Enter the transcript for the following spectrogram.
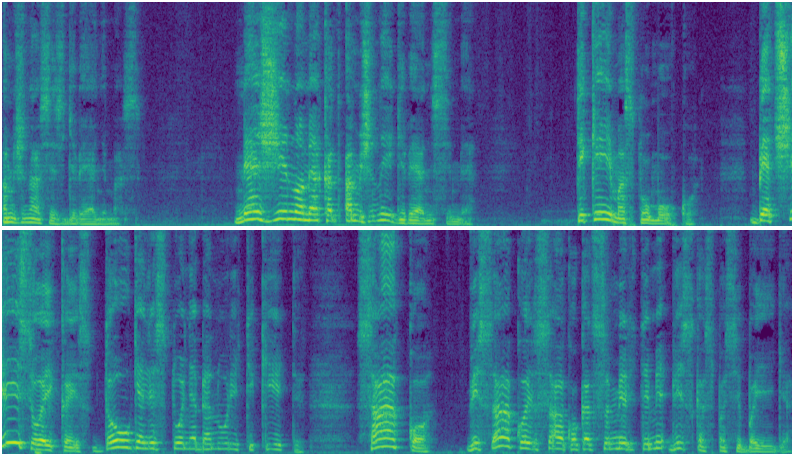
amžinasis gyvenimas. Mes žinome, kad amžinai gyvensime. Tikėjimas to moko. Bet šiais laikais daugelis tuo nebenori tikėti. Sako, vis sako ir sako, kad su mirtimi viskas pasibaigia.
